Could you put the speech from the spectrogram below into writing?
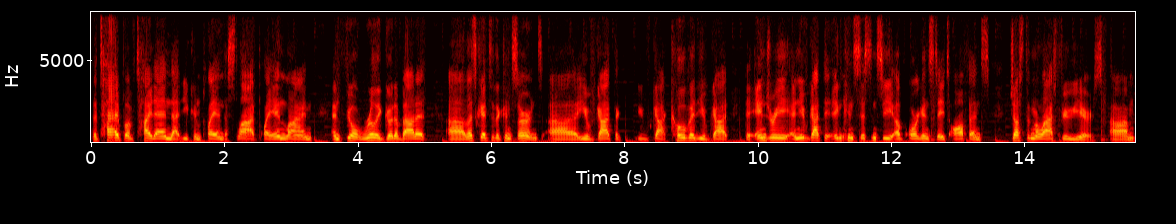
the type of tight end that you can play in the slot, play in line, and feel really good about it. Uh, let's get to the concerns. Uh, you've got the you've got COVID, you've got the injury, and you've got the inconsistency of Oregon State's offense just in the last few years. Um,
